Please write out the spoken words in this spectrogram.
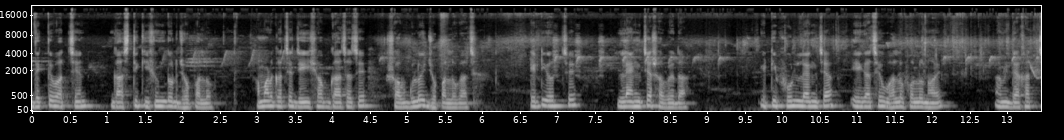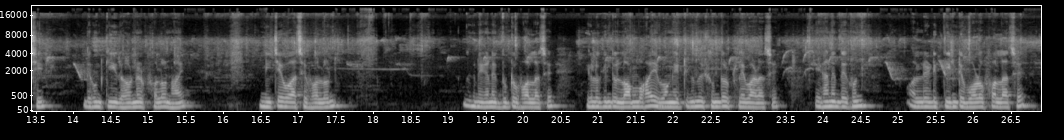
দেখতে পাচ্ছেন গাছটি কী সুন্দর ঝোপালো। আমার কাছে যেই সব গাছ আছে, সবগুলোই ঝোপালো গাছ। এটি হচ্ছে ল্যাংচা সবেদা। এটি ফুল ল্যাংচা এই গাছেও ভালো ফলন হয়। আমি দেখাচ্ছি, দেখুন কী ধরনের ফলন হয়। নিচেও আছে ফলন। এখানে দুটো ফল আছে। এগুলো কিন্তু লম্বা হয় এবং এটি কিন্তু সুন্দর ফ্লেভার আছে। এখানে দেখুন অলরেডি তিনটে বড় ফল আছে।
